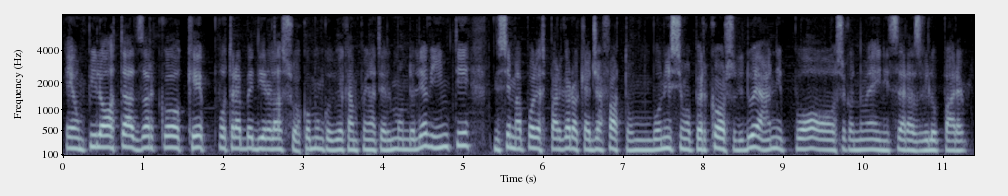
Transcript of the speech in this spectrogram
è un pilota Zarco che potrebbe dire la sua. Comunque due campionati del mondo li ha vinti, insieme a Pole Spargaro che ha già fatto un buonissimo percorso di due anni, può secondo me iniziare a sviluppare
